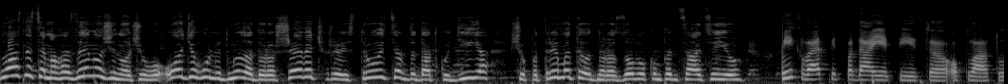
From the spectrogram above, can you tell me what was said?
Власниця магазину жіночого одягу Людмила Дорошевич реєструється в додатку Дія, щоб отримати одноразову компенсацію. Мій квет підпадає під е, оплату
